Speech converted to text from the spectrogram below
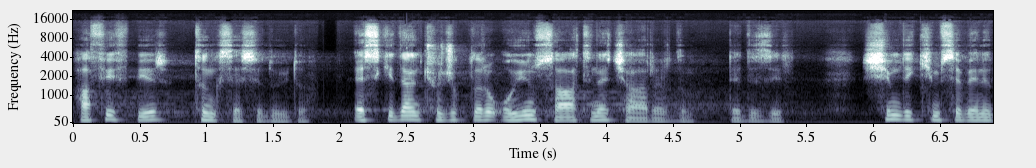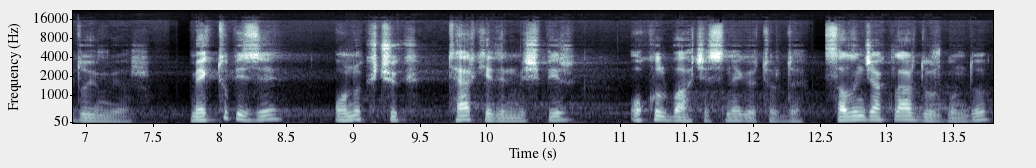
Hafif bir tınk sesi duydu. Eskiden çocukları oyun saatine çağırırdım, dedi zil. Şimdi kimse beni duymuyor. Mektup izi onu küçük, terk edilmiş bir okul bahçesine götürdü. Salıncaklar durgundu,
